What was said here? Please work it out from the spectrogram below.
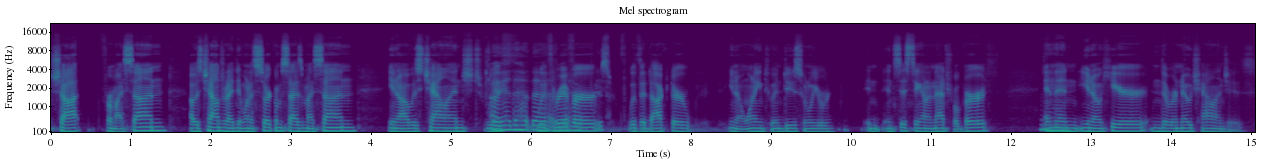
shot for my son. I was challenged when I didn't want to circumcise my son. You know, I was challenged Oh, with yeah, the- the- with the River, herpes. with the doctor, you know, wanting to induce when we were in, insisting on a natural birth. And then, you know, here there were no challenges.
